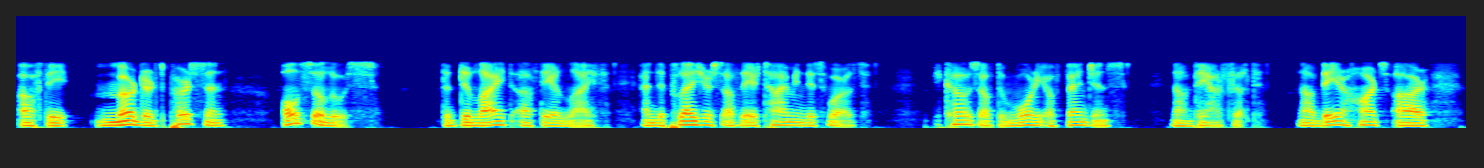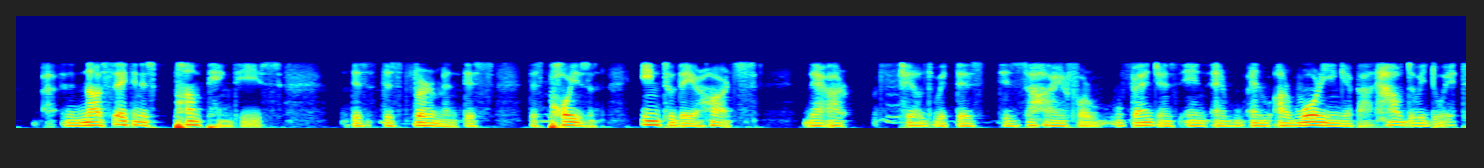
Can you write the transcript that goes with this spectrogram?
of the murdered person also lose the delight of their life and the pleasures of their time in this world. Because of the worry of vengeance, now they are filled. Now their hearts are, now Satan is pumping these, this, this vermin, this, this poison into their hearts. They are filled with this desire for vengeance and, and, and are worrying about how do we do it,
